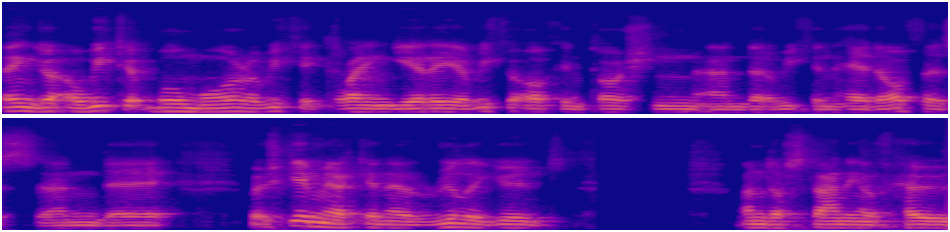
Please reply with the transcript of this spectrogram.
then got a week at Bowmore, a week at Glen Garioch, a week at Auchentoshan, and a week in head office, and uh, which gave me a kind of really good understanding of how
